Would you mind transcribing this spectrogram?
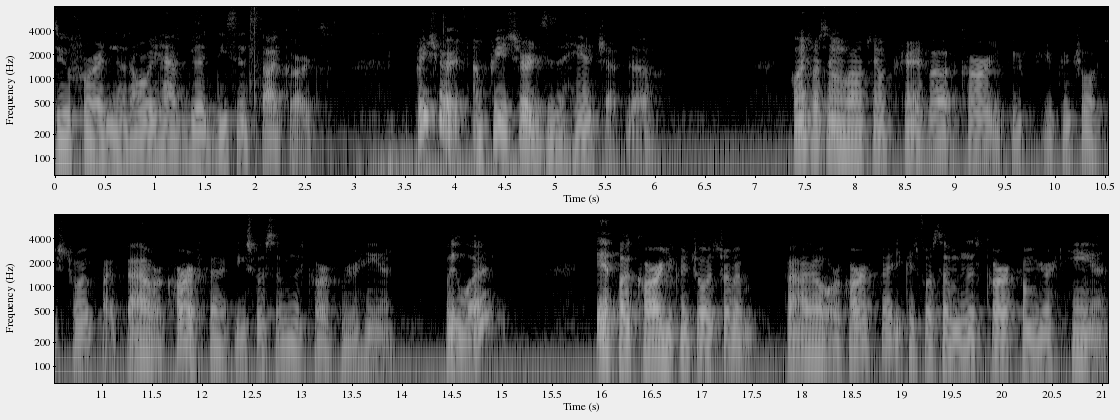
do for it. You I don't really have good, decent side cards. Pretty sure, I'm pretty sure this is a hand trap though. Coins for summon volunteer turn if a card you, you control is destroyed by battle or card effect, you can special summon this card from your hand. Wait, what? If a card you control is destroyed by battle or card effect, you can special summon this card from your hand.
